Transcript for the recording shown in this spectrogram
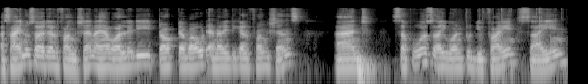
a sinusoidal function. I have already talked about analytical functions and suppose I want to define sine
